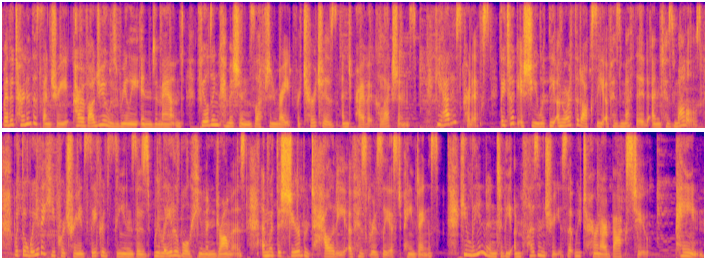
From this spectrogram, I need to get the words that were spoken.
By the turn of the century, Caravaggio was really in demand, fielding commissions left and right for churches and private collections. He had his critics. They took issue with the unorthodoxy of his method and his models, with the way that he portrayed sacred scenes as relatable human dramas, and with the sheer brutality of his grisliest paintings. He leaned into the unpleasantries that we turn our backs to pain,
